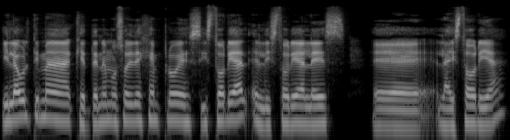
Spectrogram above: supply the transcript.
Y la última que tenemos hoy de ejemplo es historial, el historial es eh, la historia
